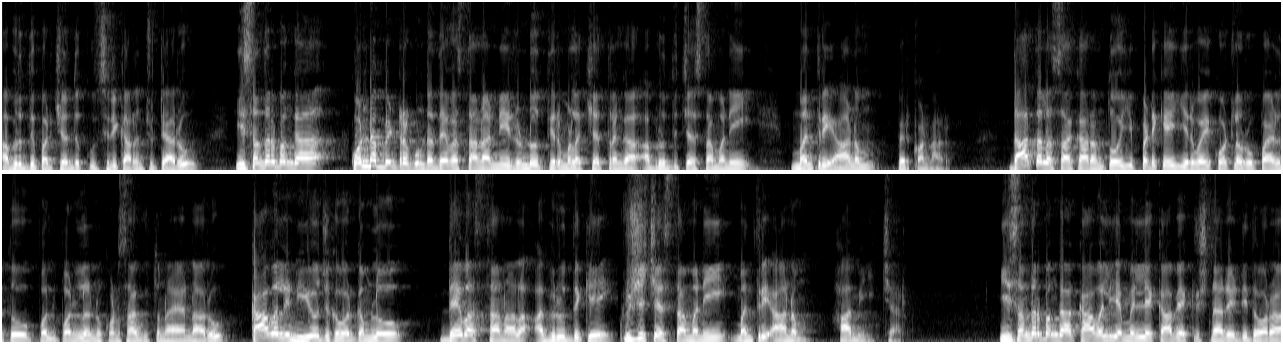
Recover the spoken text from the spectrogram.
అభివృద్ధి పరిచేందుకు శ్రీకారం చుట్టారు. ఈ సందర్భంగా కొండబిట్రగుంట దేవస్థానాన్ని రెండో తిరుమల క్షేత్రంగా అభివృద్ధి చేస్తామని మంత్రి ఆనం పేర్కొన్నారు. దాతల సహకారంతో ఇప్పటికే ఇరవై కోట్ల రూపాయలతో పలు పనులను కొనసాగుతున్నాయన్నారు. కావలి నియోజకవర్గంలో దేవస్థానాల అభివృద్ధికి కృషి చేస్తామని మంత్రి ఆనం హామీ ఇచ్చారు. ఈ సందర్భంగా కావలి ఎమ్మెల్యే కావ్య కృష్ణారెడ్డి ద్వారా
